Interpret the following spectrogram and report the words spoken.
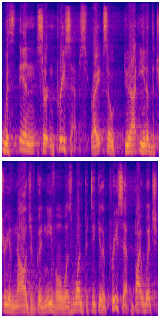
within certain precepts, right? So, do not eat of the tree of knowledge of good and evil was one particular precept by which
